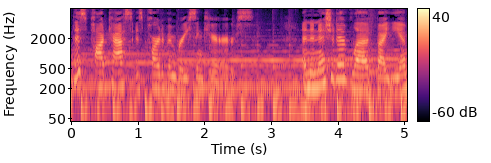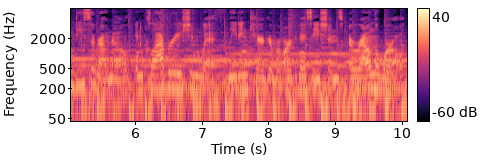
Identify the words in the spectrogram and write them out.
This podcast is part of Embracing Carers, an initiative led by EMD Serono in collaboration with leading caregiver organizations around the world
